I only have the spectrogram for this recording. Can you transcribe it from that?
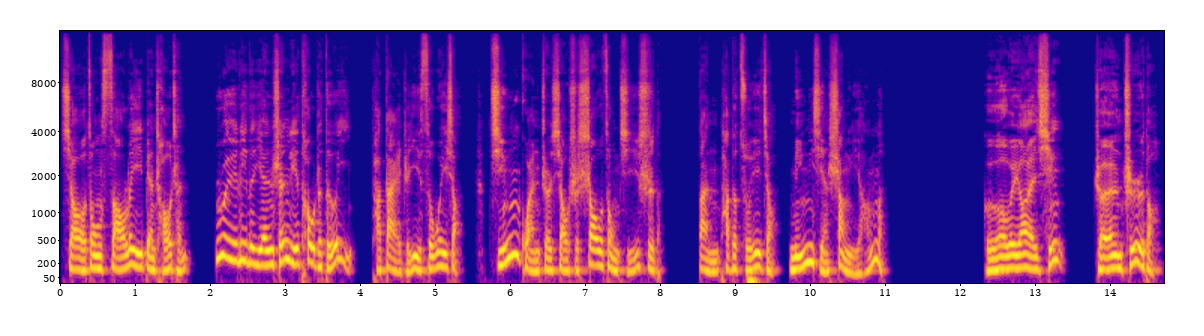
孝宗扫了一遍朝臣，锐利的眼神里透着得意，他带着一丝微笑，尽管这笑是稍纵即逝的，但他的嘴角明显上扬了。各位爱卿，朕知道。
